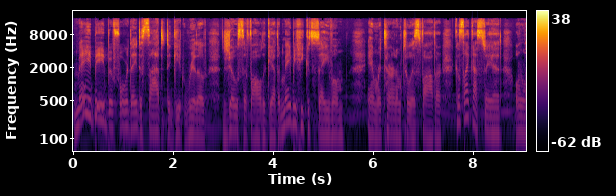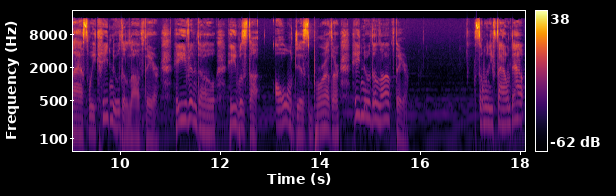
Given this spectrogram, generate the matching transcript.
Maybe before they decided to get rid of Joseph altogether, maybe he could save him and return him to his father. Because, like I said on last week, he knew the love there. He, even though he was the oldest brother, he knew the love there. So when he found out,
